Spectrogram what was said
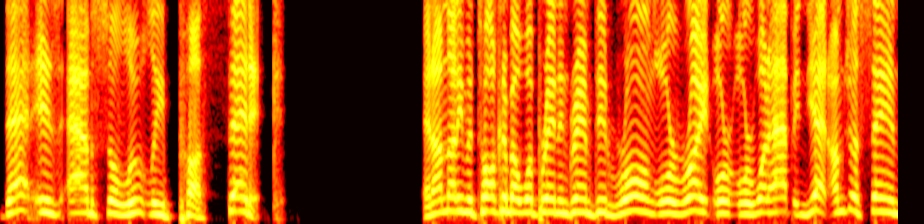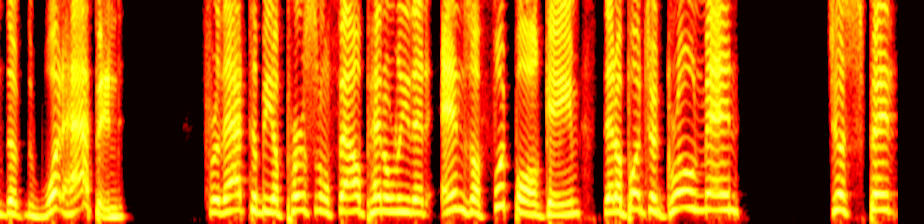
That is absolutely pathetic. And I'm not even talking about what Brandon Graham did wrong or right or or what happened yet. I'm just saying the what happened for that to be a personal foul penalty that ends a football game that a bunch of grown men just spent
